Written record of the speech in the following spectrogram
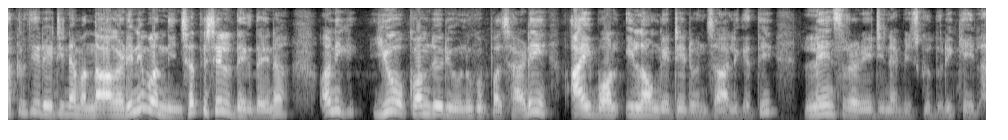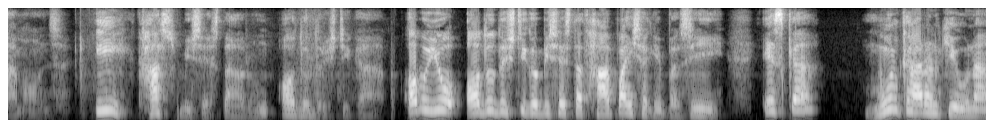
आकृति रेटिनाभन्दा अगाडि नै बनिदिन्छ त्यसैले देख्दैन। अनि यो कमजोरी हुनुको पछाडि आई बल इलोङ्गेटेड हुन्छ अलिकति लेन्स र रेटिना बिचको दूरी केही लामो हुन्छ। यी खास विशेषताहरू हुन् अधोदृष्टिका। अब यो अधोदृष्टिको विशेषता थाहा पाइसकेपछि यसका मूल कारण के हुना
